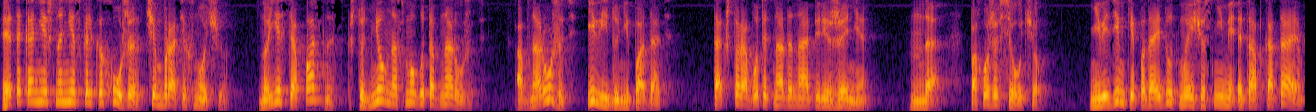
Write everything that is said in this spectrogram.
Это, конечно, несколько хуже, чем брать их ночью. Но есть опасность, что днем нас могут обнаружить. Обнаружить и виду не подать. Так что работать надо на опережение. Да, похоже, все учел. Невидимки подойдут, мы еще с ними это обкатаем,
